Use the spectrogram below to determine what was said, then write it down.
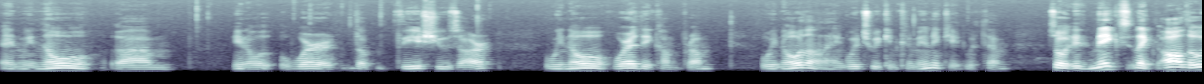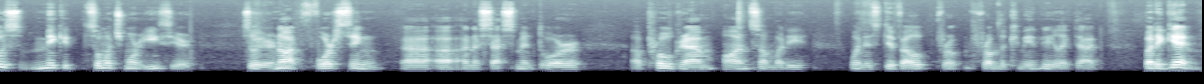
and we know um, you know where the the issues are we know where they come from we know the language we can communicate with them so it makes like all those make it so much more easier so you're not forcing uh, uh, an assessment or a program on somebody when it's developed from from the community like that but again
